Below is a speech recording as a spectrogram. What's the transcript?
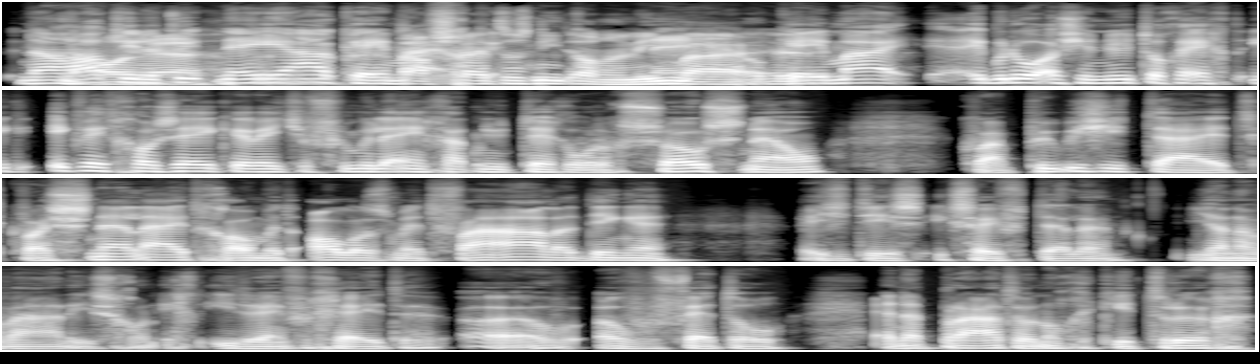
Nou, Nou, had hij ja, natuurlijk... Nee, ja, oké, maar... afscheid was niet anoniem, Nee, maar... Oké, eh, maar ik bedoel, als je nu toch echt... Ik, ik weet gewoon zeker, weet je, Formule 1 gaat nu tegenwoordig zo snel. Qua publiciteit, qua snelheid, gewoon met alles, met verhalen, dingen. Weet je, het is, ik zou je vertellen, januari is gewoon echt iedereen vergeten eh, over, over Vettel. En dan praten we nog een keer terug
